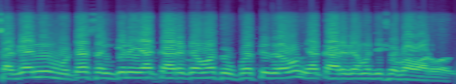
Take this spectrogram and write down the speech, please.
सगळ्यांनी मोठ्या संख्येने या कार्यक्रमात उपस्थित राहून या कार्यक्रमाची शोभा वाढवावी.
